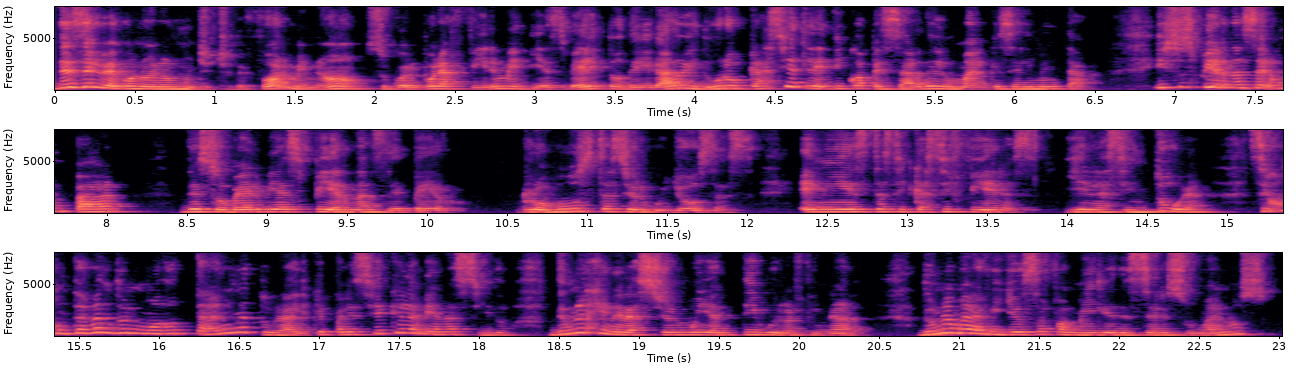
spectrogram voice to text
Desde luego no era un muchacho deforme, no. Su cuerpo era firme y esbelto, delgado y duro, casi atlético a pesar de lo mal que se alimentaba. Y sus piernas eran un par de soberbias piernas de perro, robustas y orgullosas, enhiestas y casi fieras, y en la cintura se juntaban de un modo tan natural que parecía que él había nacido de una generación muy antigua y refinada, de una maravillosa familia de seres humanos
